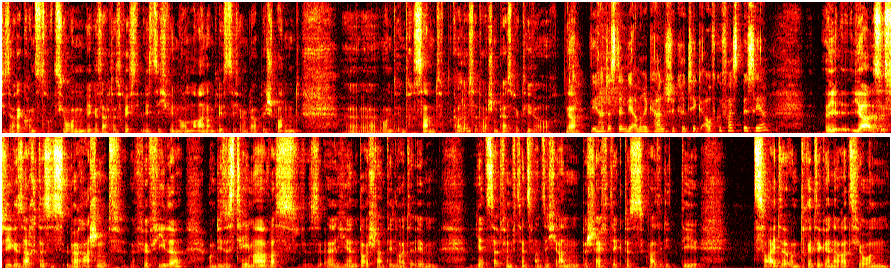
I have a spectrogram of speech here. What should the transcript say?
diese Rekonstruktion, wie gesagt, das liest sich wie ein Roman und liest sich unglaublich spannend äh, und interessant, gerade mhm. aus der deutschen Perspektive auch. Ja. Wie hat es denn die amerikanische Kritik aufgefasst bisher? Ja, es ist wie gesagt, es ist überraschend für viele. Und dieses Thema, was äh, hier in Deutschland die Leute eben jetzt seit 15, 20 Jahren beschäftigt, das quasi die, die zweite und dritte Generation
